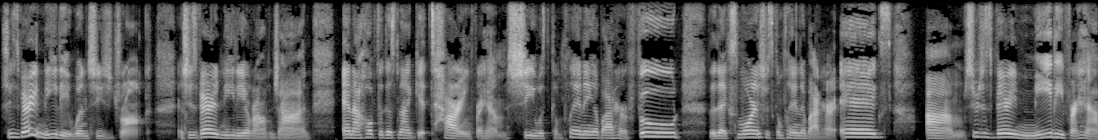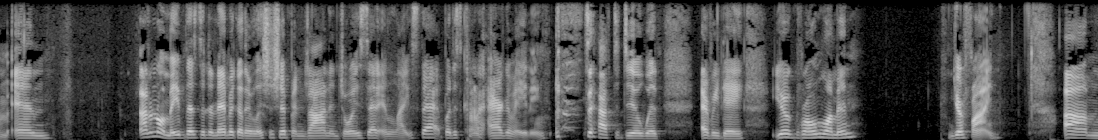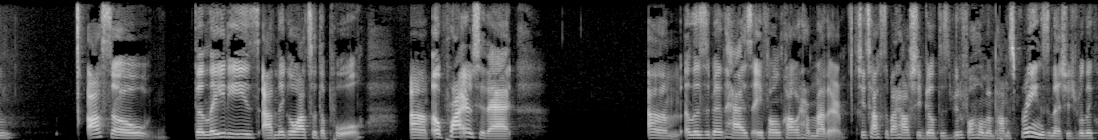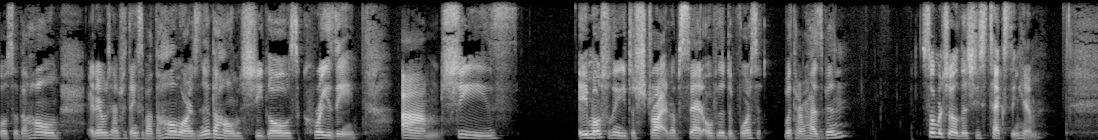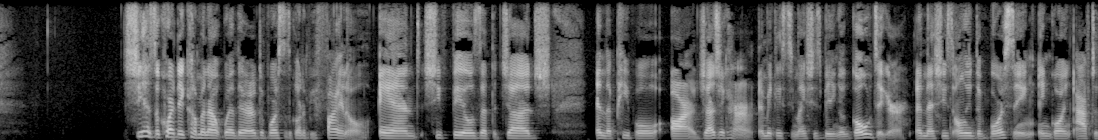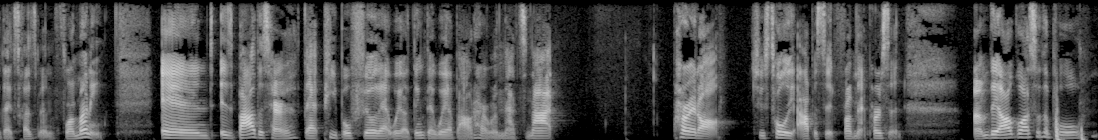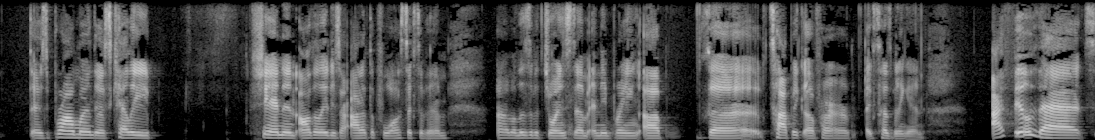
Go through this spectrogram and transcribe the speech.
she's very needy when she's drunk, and she's very needy around John. And I hope that does not get tiring for him. She was complaining about her food. The next morning, she was complaining about her eggs. Um, she was just very needy for him. And I don't know, maybe that's the dynamic of the relationship, and John enjoys that and likes that, but it's kind of aggravating to have to deal with every day. You're a grown woman you're fine. Um, also, the ladies, um, they go out to the pool. Um, oh, prior to that, um, Elizabeth has a phone call with her mother. She talks about how she built this beautiful home in Palm Springs and that she's really close to the home. And every time she thinks about the home or is near the home, she goes crazy. Um, she's emotionally distraught and upset over the divorce with her husband. So much so that she's texting him she has a court date coming up where their divorce is going to be final, and she feels that the judge and the people are judging her and making it seem like she's being a gold digger and that she's only divorcing and going after the ex husband for money. And it bothers her that people feel that way or think that way about her when that's not her at all. She's totally opposite from that person. Um, they all go out to the pool. There's Braunwyn, there's Kelly, Shannon, all the ladies are out of the pool, all six of them. Um, Elizabeth joins them and they bring up the topic of her ex husband again. I feel that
